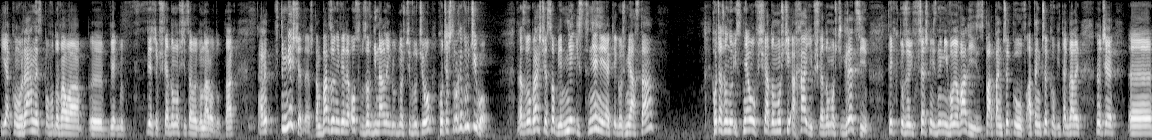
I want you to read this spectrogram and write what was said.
jaką ranę spowodowała y, jakby, wiecie, w świadomości całego narodu, tak? Ale w tym mieście też, tam bardzo niewiele osób z oryginalnej ludności wróciło, chociaż trochę wróciło. Teraz wyobraźcie sobie nieistnienie jakiegoś miasta, Chociaż ono istniało w świadomości Achai, w świadomości Grecji, tych, którzy wcześniej z nimi wojowali, Spartańczyków, Ateńczyków i tak dalej. Słuchajcie, e,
